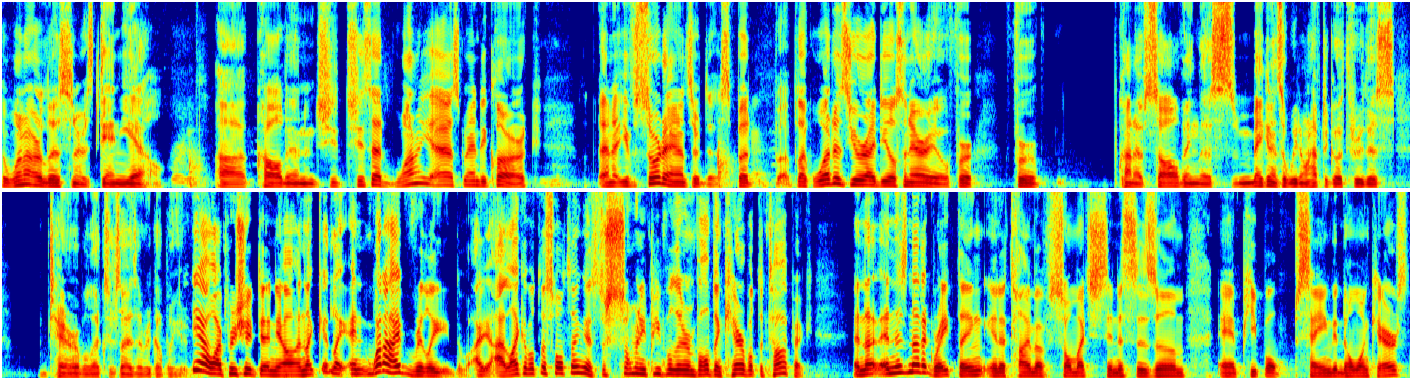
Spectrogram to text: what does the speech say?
So one of our listeners, Danielle, uh, called in and she she said, "Why don't you ask Randy Clarke?" And you've sort of answered this, but, but like, what is your ideal scenario for for kind of solving this, making it so we don't have to go through this terrible exercise every couple of years? Yeah, well, I appreciate Danielle, and like, like, and what I really I, I like about this whole thing is there's so many people that are involved and care about the topic, and that, and isn't that a great thing in a time of so much cynicism and people saying that no one cares?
